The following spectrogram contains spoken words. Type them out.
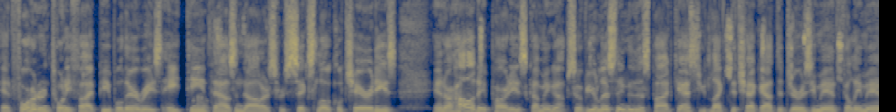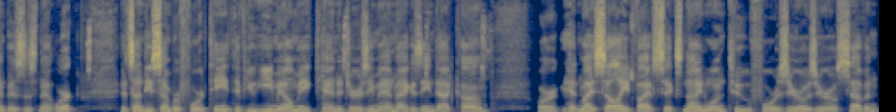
Had 425 people there, raised $18,000 for six local charities. And our holiday party is coming up. So if you're listening to this podcast, you'd like to check out the Jersey Man, Philly Man Business Network. It's on December 14th. If you email me, ken at jerseymanmagazine.com or hit my cell, 856 912 4007.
